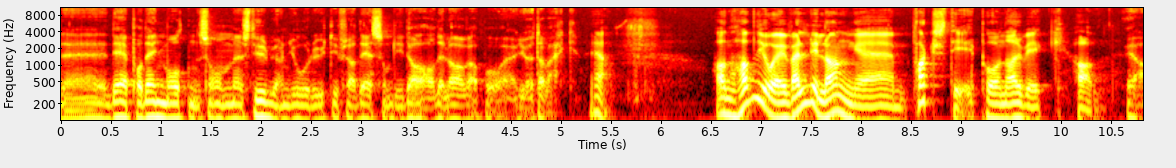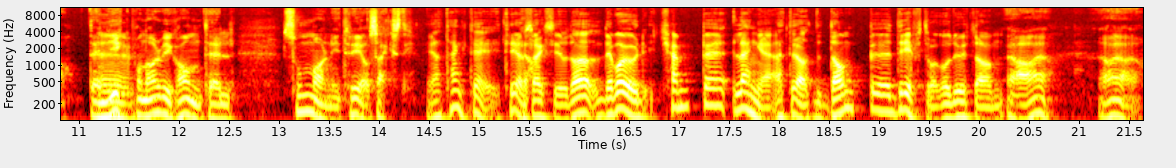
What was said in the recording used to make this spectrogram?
det- det på den måten som Styrbjørn gjorde ut ifra det som de da hadde laga på Gjøtaverk. Ja. Han hadde jo ei veldig lang eh, fartstid på Narvik havn. Ja, den gikk på Narvik havn til sommeren i 63. Ja, tenk det. I 63. Og Da, det var jo kjempelenge etter at dampdrift var gått ut av Ja, ja. ja, ja, ja.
